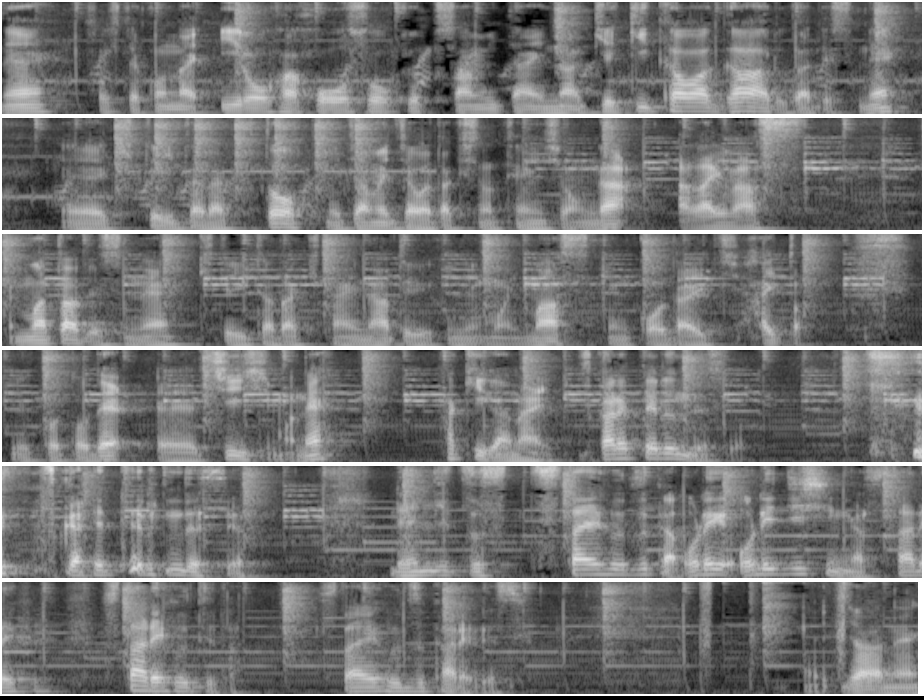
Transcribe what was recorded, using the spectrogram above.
ね。そしてこんないろは放送局さんみたいな激川ガールがですね、え、来ていただくとめちゃめちゃ私のテンションが上がります。またですね、来ていただきたいなというふうに思います。健康第一。はい、ということで、えー、チーシもね、覇気がない。疲れてるんですよ。疲れてるんですよ。連日スタイフ疲れ、俺、俺自身がスタレフ、スタレフって言った。スタイフ疲れですよ。じゃあね、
